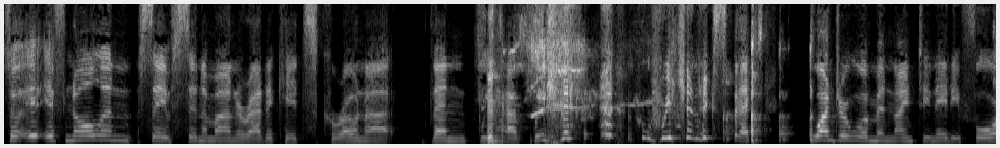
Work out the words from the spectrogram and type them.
So if Nolan saves cinema and eradicates Corona, then we have we we can expect Wonder Woman 1984,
